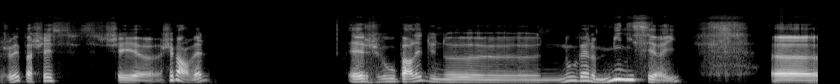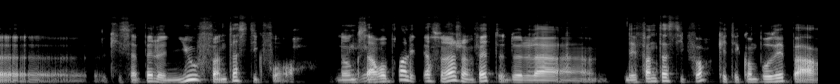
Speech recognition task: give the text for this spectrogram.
je vais passer chez, euh, chez Marvel et je vais vous parler d'une nouvelle mini-série qui s'appelle New Fantastic Four. Donc ça reprend les personnages en fait de la des Fantastic Four qui étaient composés par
